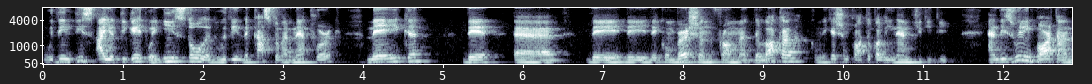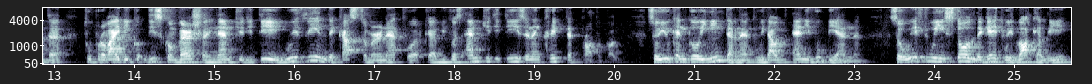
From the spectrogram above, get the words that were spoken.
within this IoT gateway installed within the customer network, make the, uh, the, the, the conversion from the local communication protocol in MQTT. And it's really important uh, to provide this conversion in MQTT within the customer network uh, because MQTT is an encrypted protocol. So you can go in internet without any VPN. So if we install the gateway locally,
